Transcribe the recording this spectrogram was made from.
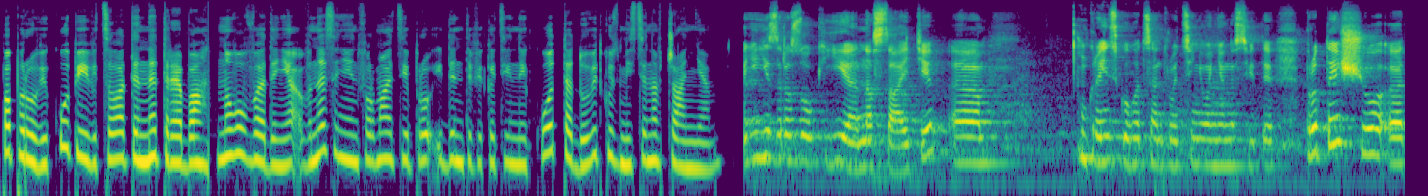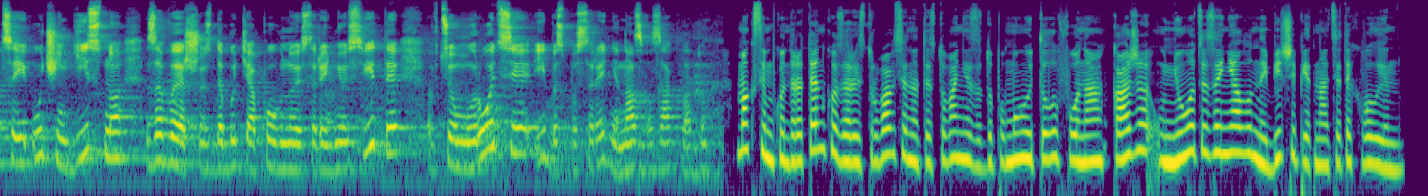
Паперові копії відсилати не треба. Нововведення – внесення інформації про ідентифікаційний код та довідку з місця навчання. Її зразок є на сайті. Українського центру оцінювання освіти про те, що е, цей учень дійсно завершує здобуття повної середньої освіти в цьому році і безпосередньо назва закладу. Максим Кондратенко зареєструвався на тестування за допомогою телефона. Каже, у нього це зайняло не більше 15 хвилин.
